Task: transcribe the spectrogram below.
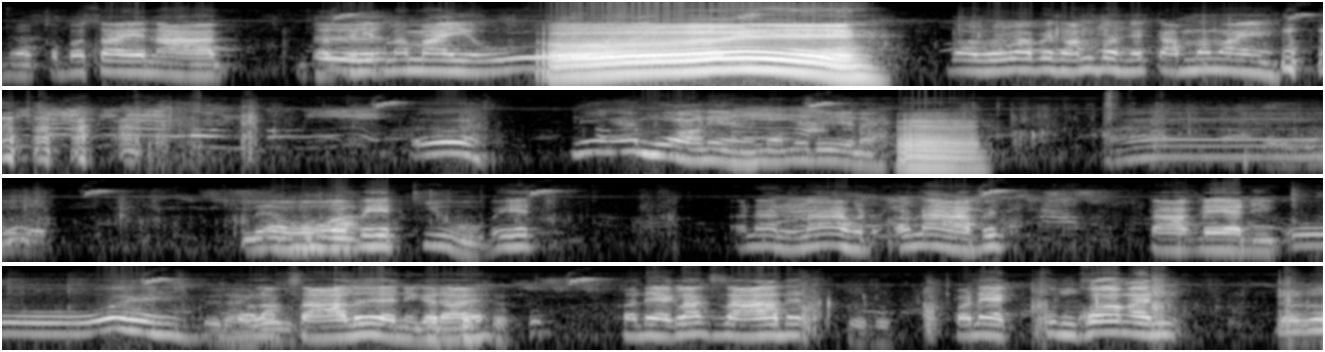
หมวกกระบะใส่หนาแต่ไปเฮ็ดมาใหม่โอ้โอ้ยว่าเพราะว่าไปทำศัลยกรรมมาใหม่เออนี่ไงหมวกเนี่ยหมวกไม่ดีนะเอออ้าวเอาหัวไปเฮ็ดคิ้วไปเฮ็ดอันนั้นหน้าเพิ่นเอาหน้าไป ตากแดดอีกโอ้ยบ่รักษาเลยอันนี้ก็ได้แผนกรักษาเนี่ยแผนกคุ้มครองอันแล้วก็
